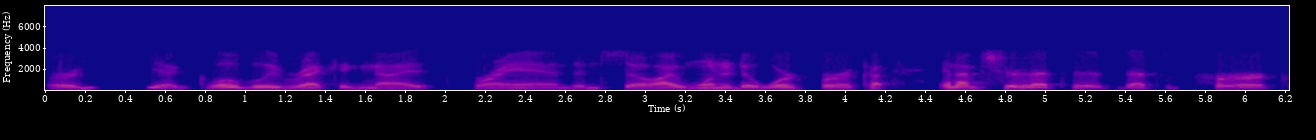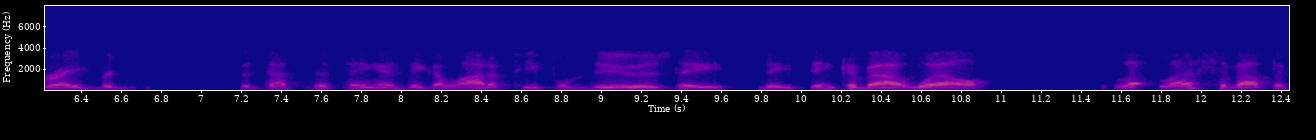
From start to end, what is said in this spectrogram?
or yeah globally recognized brand, and so I wanted to work for a. And I'm sure that's a that's a perk, right? But but that's the thing I think a lot of people do is they they think about well less about the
